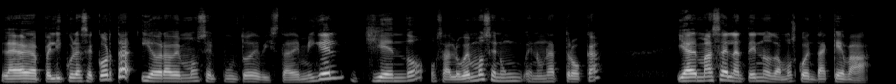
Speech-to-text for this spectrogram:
La película se corta y ahora vemos el punto de vista de Miguel yendo, o sea, lo vemos en, un, en una troca y más adelante nos damos cuenta que va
